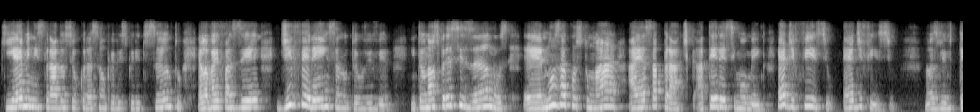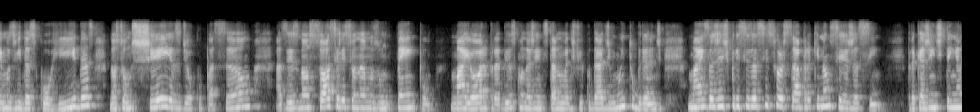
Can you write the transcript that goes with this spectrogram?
que é ministrada ao seu coração pelo Espírito Santo, ela vai fazer diferença no teu viver. Então, nós precisamos é, nos acostumar a essa prática, a ter esse momento. É difícil? É difícil. Nós temos vidas corridas, nós somos cheias de ocupação, às vezes nós só selecionamos um tempo maior para Deus quando a gente está numa dificuldade muito grande, mas a gente precisa se esforçar para que não seja assim para que a gente tenha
